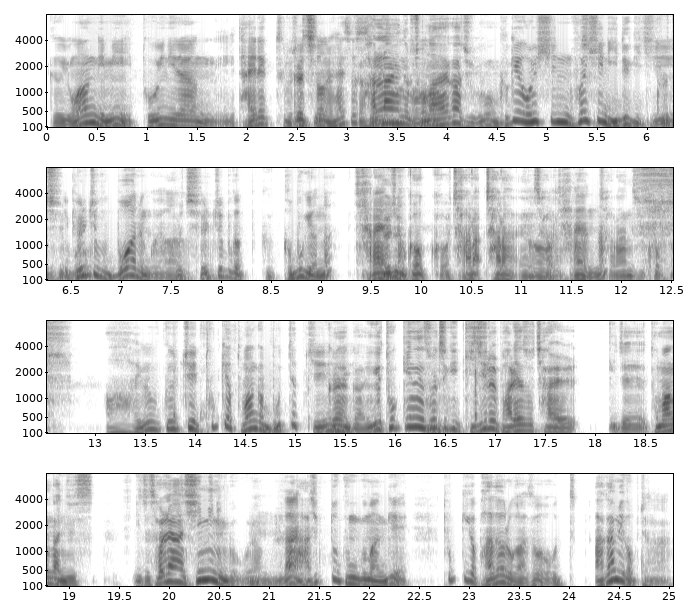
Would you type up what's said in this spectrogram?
그 용왕님이 도인이랑 이게 다이렉트로 그렇지. 접선을 그 했었어. 한라인으로 전화해가지고 그게 훨씬 훨씬 이득이지. 그렇지, 이 뭐. 별주부 뭐 하는 거야? 그렇지. 별주부가 그 거북이였나? 자라였나? 별주부 거, 거 자라 자라 예, 어, 자라 자라였나? 자라는지 거. 아 이거 그렇지 토끼가 도망가 못 잡지. 그러니까 이게 토끼는 솔직히 기지를 발휘해서 잘 이제 도망간 이제, 이제 선량한 시민인 거고요. 음, 난 아직도 궁금한 게 토끼가 바다로 가서 어떻- 아가미가 없잖아.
